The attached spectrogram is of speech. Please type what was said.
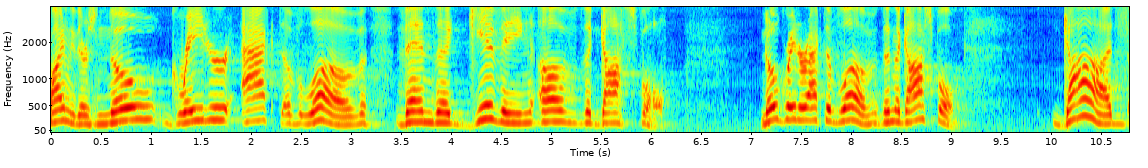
Finally, there's no greater act of love than the giving of the gospel. No greater act of love than the gospel. God's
